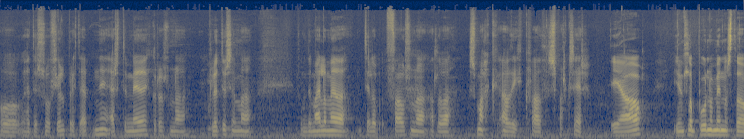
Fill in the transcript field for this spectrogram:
og þetta er svo fjölbreytt efni. Ertu með eitthvað svona plötu sem að þú myndir mæla með það til að fá svona allavega smakk af því hvað Sparks er? Já, ég er náttúrulega búinn að minnast á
